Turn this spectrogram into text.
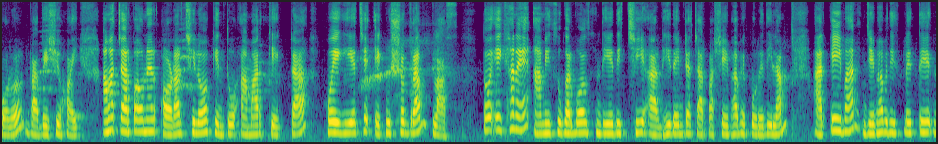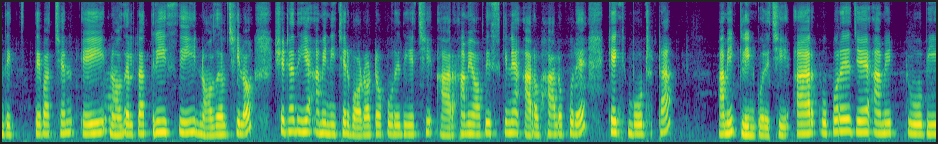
বড় বা বেশি হয়। আমার চার পাউনের অর্ডার ছিল, কিন্তু আমার কেকটা হয়ে গিয়েছে একুশশো গ্রাম প্লাস তো এখানে আমি সুগার বল দিয়ে দিচ্ছি আর ডিজাইনটা চারপাশে এইভাবে করে দিলাম। আর এইবার যেভাবে ডিসপ্লেতে দেখতে পাচ্ছেন, এই নজেলটা থ্রি সি নজেল ছিল, সেটা দিয়ে আমি নিচের বর্ডারটা করে দিয়েছি। আর আমি অফিস কিনে আরও ভালো করে কেক বোর্ডটা আমি ক্লিন করেছি। আর উপরে যে আমি টু বি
